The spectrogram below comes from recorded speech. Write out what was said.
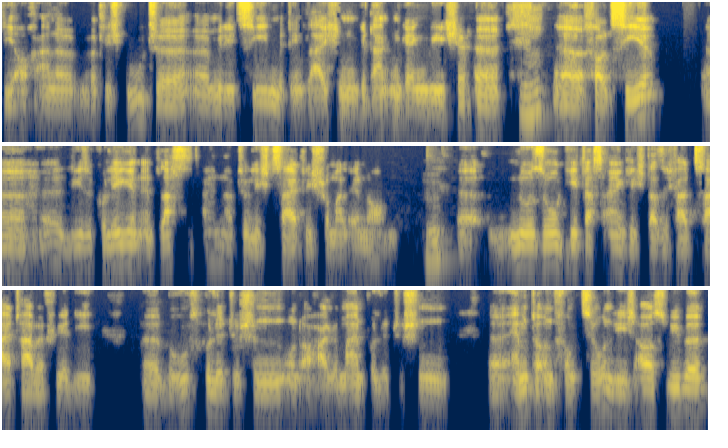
die auch eine wirklich gute äh, Medizin mit den gleichen Gedankengängen wie ich äh, mhm. äh, vollziehe. Äh, diese Kollegin entlastet einen natürlich zeitlich schon mal enorm. Mhm. Äh, nur so geht das eigentlich, dass ich halt Zeit habe für die äh, berufspolitischen und auch allgemeinpolitischen Ämter und Funktionen, die ich ausübe.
